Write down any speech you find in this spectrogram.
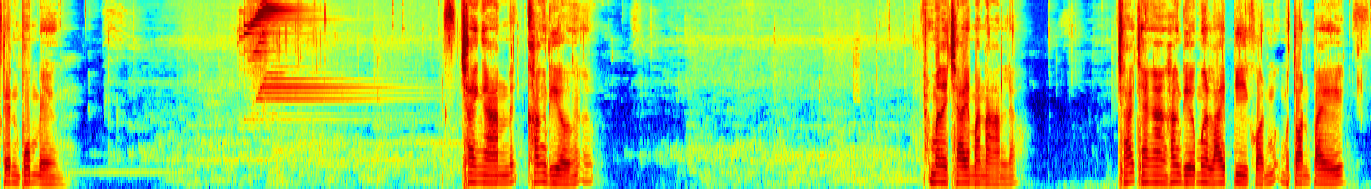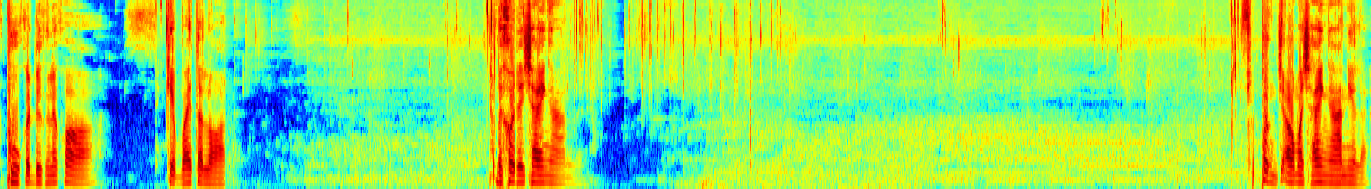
เต้นผมเอง ใช้งานครั้งเดียวไม่ได้ใช้มานานแล้ว ใช้ใช้งานครั้งเดียวเมื่อหลายปีก่อนเมื่อตอนไปภูกระดึงแล้วก็ เก็บไว้ตลอด ไม่ค่อยได้ใช้งานเลยเพิ่งจะเอามาใช้งานนี่แหละ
